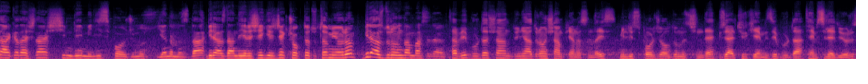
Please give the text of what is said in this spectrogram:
arkadaşlar şimdi milli sporcumuz yanımızda. Birazdan da yarışa girecek çok da tutamıyorum. Biraz drone'dan bahseder misin? Tabii burada şu an Dünya Drone Şampiyonası'ndayız. Milli sporcu olduğumuz için de güzel Türkiye'mizi burada temsil ediyoruz.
